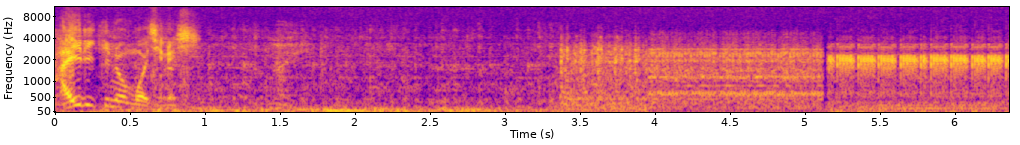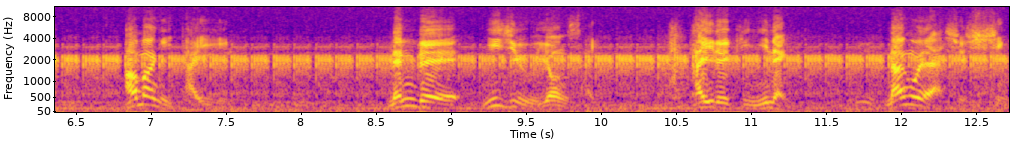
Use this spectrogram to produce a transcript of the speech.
怪力の持ち主天城隊員。年齢24歳。大暦2年。名古屋出身。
